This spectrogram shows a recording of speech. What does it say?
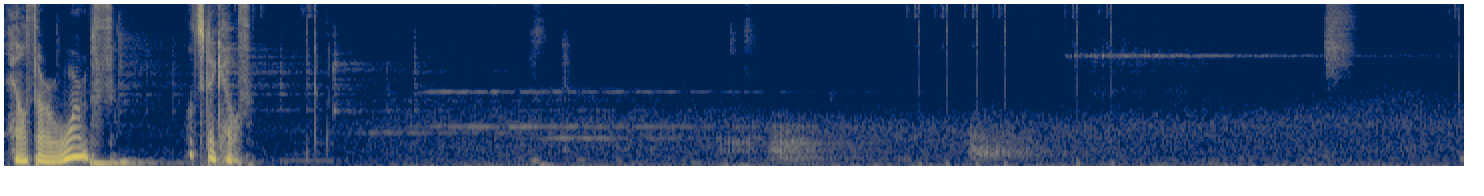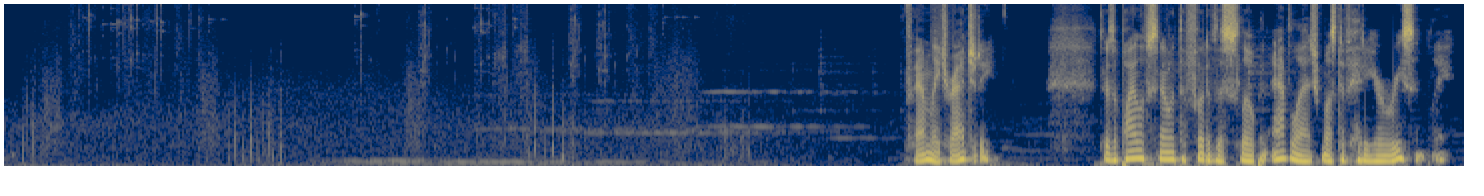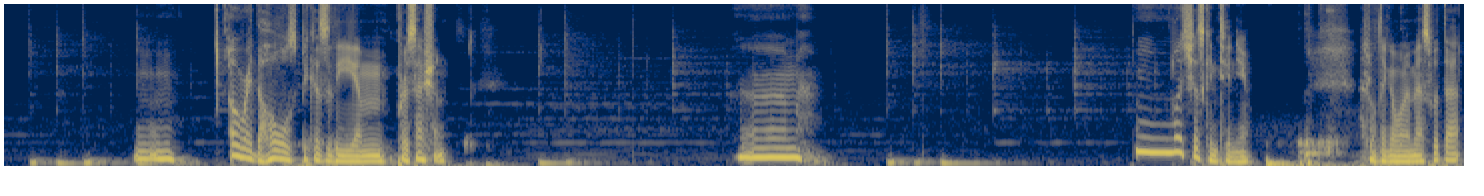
Health or warmth? Let's take health. Family tragedy. There's a pile of snow at the foot of the slope. An avalanche must have hit here recently. Mm. Oh, right, the holes because of the um, procession. Um, mm, let's just continue. I don't think I want to mess with that.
